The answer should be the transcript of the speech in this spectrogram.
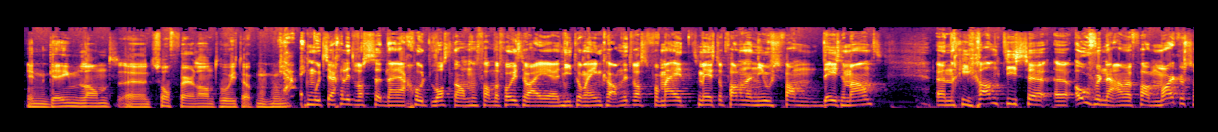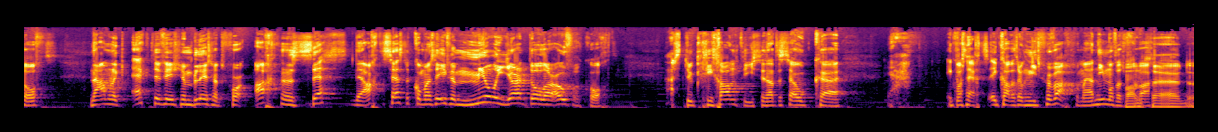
in gameland, eh, het softwareland, hoe je het ook moet noemen. Ja, ik moet zeggen, dit was, eh, nou ja, goed, los dan van de voice waar je niet omheen kwam. Dit was voor mij het meest opvallende nieuws van deze maand. Een gigantische overname van Microsoft. Namelijk Activision Blizzard voor 68 nee, 68,7 miljard dollar overgekocht. Dat is natuurlijk gigantisch. En dat is ook, ja, ik, was echt, ik had het ook niet verwacht. Voor mij had niemand het Want verwacht. eh,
